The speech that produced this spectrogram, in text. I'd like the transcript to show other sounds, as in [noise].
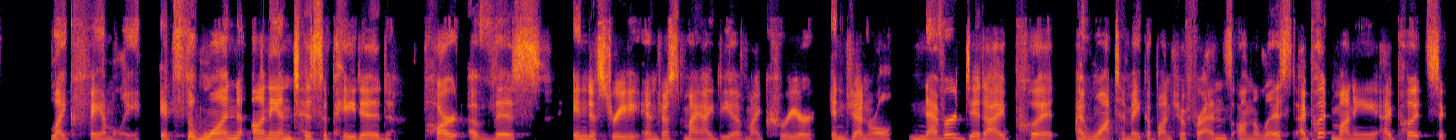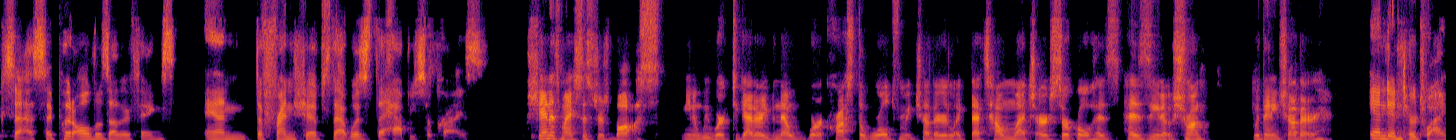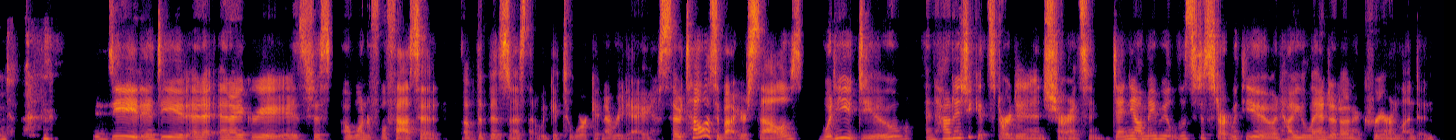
like family. It's the one unanticipated part of this industry and just my idea of my career in general. Never did I put, I want to make a bunch of friends on the list. I put money, I put success, I put all those other things. And the friendships, that was the happy surprise. Shanna's my sister's boss you know we work together even though we're across the world from each other like that's how much our circle has has you know shrunk within each other and intertwined [laughs] Indeed, indeed. And, and I agree. It's just a wonderful facet of the business that we get to work in every day. So tell us about yourselves. What do you do? And how did you get started in insurance? And Danielle, maybe let's just start with you and how you landed on a career in London.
